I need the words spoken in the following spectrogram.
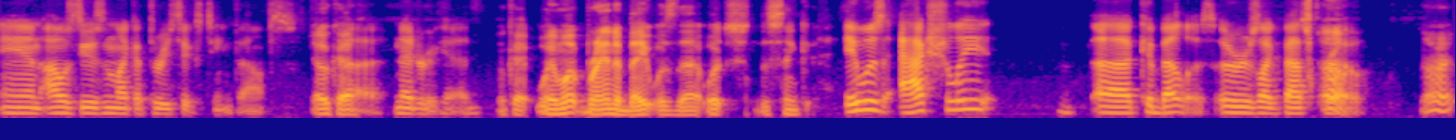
and I was using like a three sixteenth ounce Okay, uh, Ned rig head. okay. Wait, what brand of bait was that? What's the sink? It was actually uh, Cabela's. It was like Bass Oh. Pro. All right.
